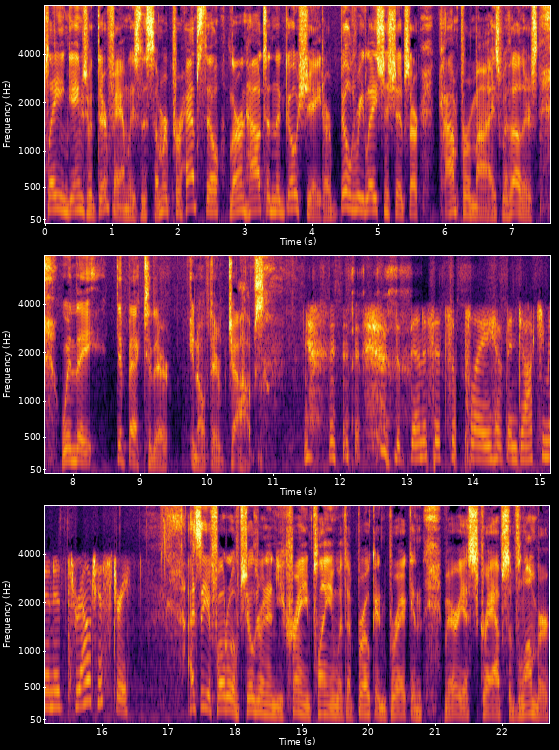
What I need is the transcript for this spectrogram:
playing games with their families this summer. Perhaps they'll learn how to negotiate or build relationships or compromise with others when they get back to their you know, their jobs. the benefits of play have been documented throughout history. I see a photo of children in Ukraine playing with a broken brick and various scraps of lumber.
